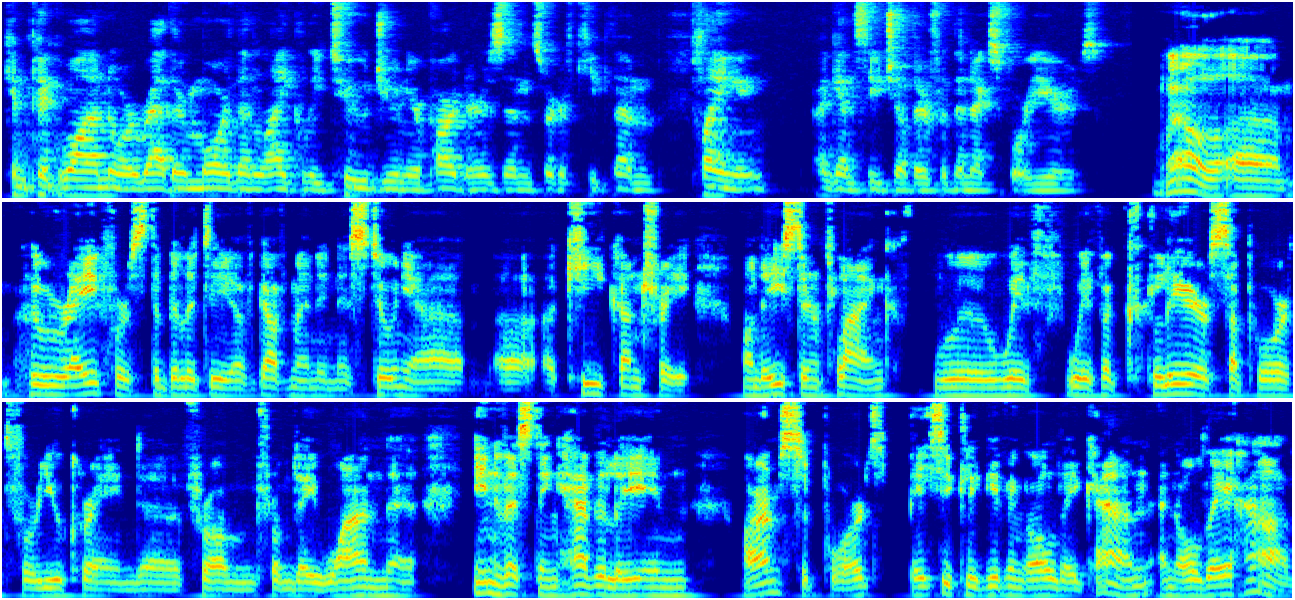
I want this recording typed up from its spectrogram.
can pick one or rather more than likely two junior partners and sort of keep them playing against each other for the next four years. Well, um, hooray for stability of government in Estonia, uh, a key country on the eastern flank, with with a clear support for Ukraine uh, from from day one, uh, investing heavily in arms support, basically giving all they can and all they have,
